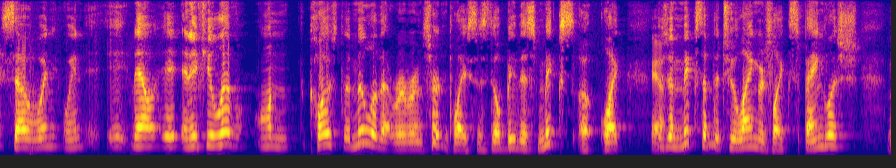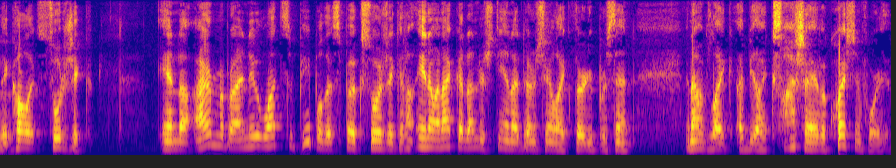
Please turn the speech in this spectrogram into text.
so when when it, now it, and if you live on close to the middle of that river in certain places, there'll be this mix of, like yeah. there's a mix of the two languages, like Spanglish. They mm. call it Surzhyk and uh, I remember I knew lots of people that spoke Surzhyk, and you know, and I could understand. I'd understand like thirty percent, and I would like, I'd be like, Sasha, I have a question for you.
